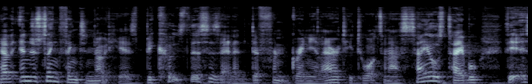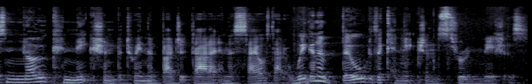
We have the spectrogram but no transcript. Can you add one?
Now, the interesting thing to note here is because this is at a different granularity to what's in our sales table, there is no connection between the budget data and the sales data. We're going to build the connections through measures.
